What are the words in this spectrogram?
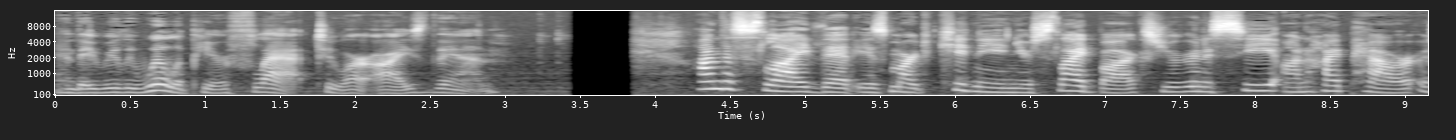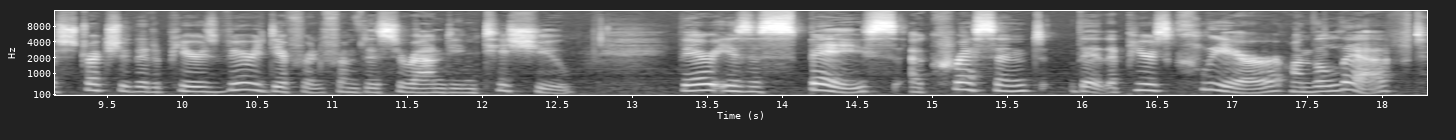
and they really will appear flat to our eyes then. On the slide that is marked kidney in your slide box, you're going to see on high power a structure that appears very different from the surrounding tissue. There is a space, a crescent that appears clear on the left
